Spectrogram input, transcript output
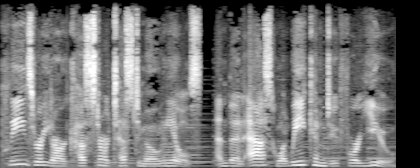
Please read our customer testimonials and then ask what we can do for you.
